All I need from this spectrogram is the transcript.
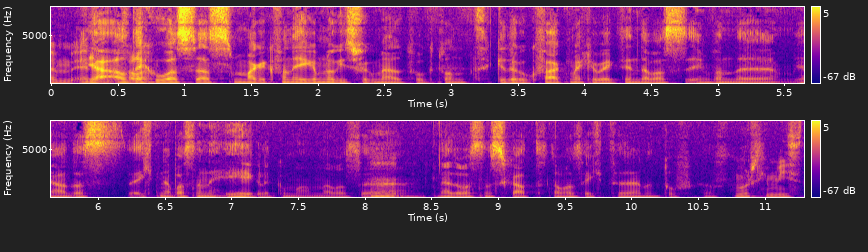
Um, en ja, altijd goed als, als Mark van Egem nog eens vermeld wordt. Want ik heb er ook vaak mee gewerkt en dat was een van de. Ja, dat, is echt, dat was een heerlijke man. Dat was, uh, ja. nee, dat was een schat. Dat was echt uh, een toffe gast. Wordt gemist.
